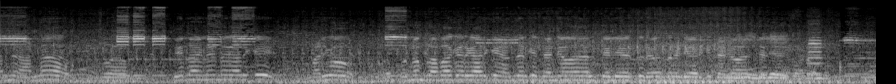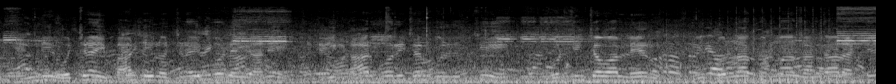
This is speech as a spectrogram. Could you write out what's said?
అన్న అన్న పీర్లాయన గారికి మరియు పొన్నం ప్రభాకర్ గారికి అందరికీ ధన్యవాదాలు తెలియజేస్తూ రేవంత్ రెడ్డి గారికి ధన్యవాదాలు తెలియజేస్తున్నాను ఎన్ని వచ్చినాయి పార్టీలు వచ్చినాయి పోయినాయి కానీ ఈ కార్పొరేషన్ గురించి గుర్తించే వాళ్ళు లేరు. ఈ కొల్లా కుర్మ సంఘాలంటే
